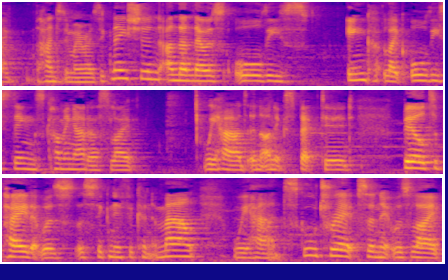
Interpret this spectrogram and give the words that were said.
I handed in my resignation and then there was all these inc- like all these things coming at us like we had an unexpected bill to pay that was a significant amount. We had school trips, and it was like,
